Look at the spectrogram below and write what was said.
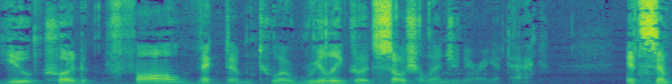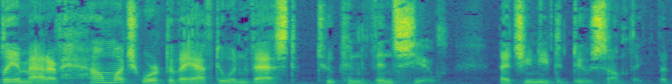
you could fall victim to a really good social engineering attack. It's simply a matter of how much work do they have to invest to convince you that you need to do something. But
